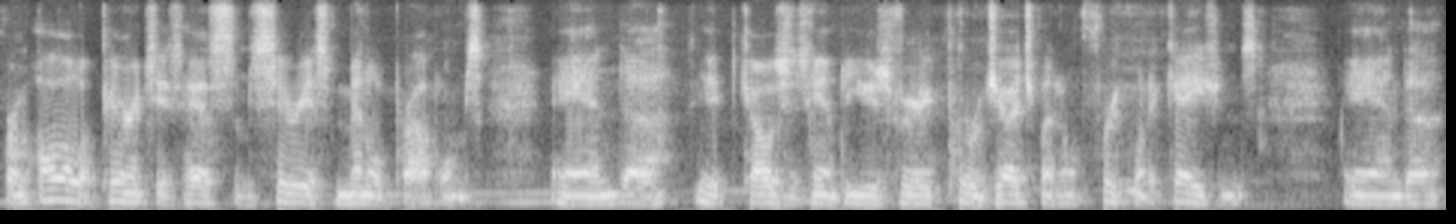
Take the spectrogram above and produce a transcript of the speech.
from all appearances, has some serious mental problems, and uh, it causes him to use very poor judgment on frequent occasions. And uh,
